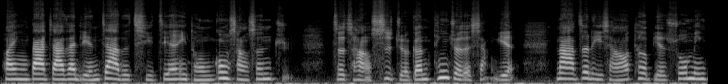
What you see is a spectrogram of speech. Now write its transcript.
欢迎大家在廉价的期间一同共享盛举这场视觉跟听觉的飨宴。那这里想要特别说明，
